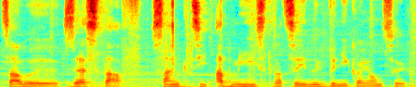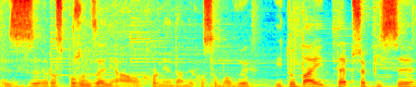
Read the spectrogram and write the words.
cały zestaw sankcji administracyjnych wynikających z rozporządzenia o ochronie danych osobowych. I tutaj te przepisy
